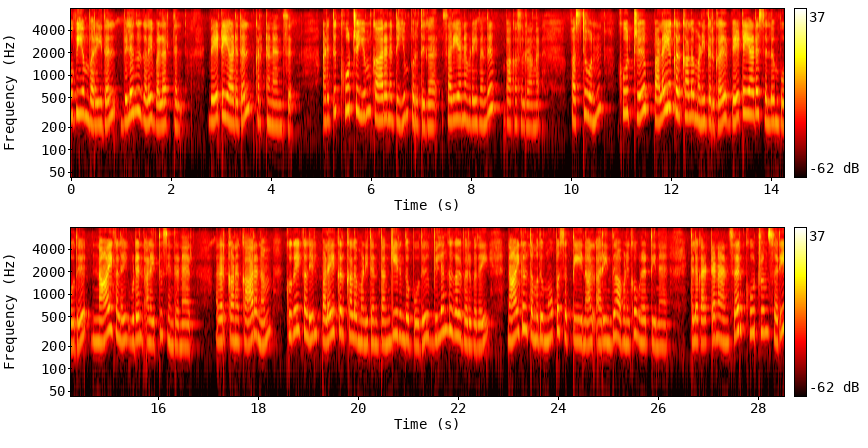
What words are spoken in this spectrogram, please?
ஓவியம் வரைதல் விலங்குகளை வளர்த்தல். வேட்டையாடுதல் கரெக்டான ஆன்சர் அடுத்து கூற்றையும் காரணத்தையும் பொறுத்துக. சரியான விடை வந்து பார்க்க சொல்கிறாங்க ஃபஸ்ட்டு ஒன் கூற்று பழைய கற்கால மனிதர்கள் வேட்டையாட செல்லும் போது நாய்களை உடன் அழைத்து சென்றனர். அதற்கான காரணம் குகைகளில் பழைய கற்கால மனிதன் தங்கியிருந்த போது விலங்குகள் வருவதை நாய்கள் தமது மோப்ப சக்தியினால் அறிந்து அவனுக்கு உணர்த்தின. இதில் கரெக்டான ஆன்சர் கூற்றும் சரி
